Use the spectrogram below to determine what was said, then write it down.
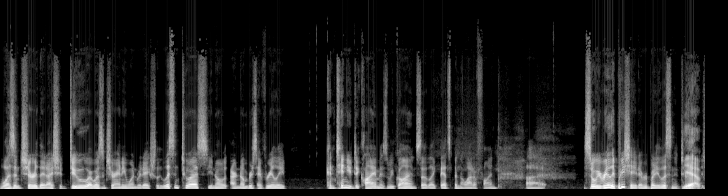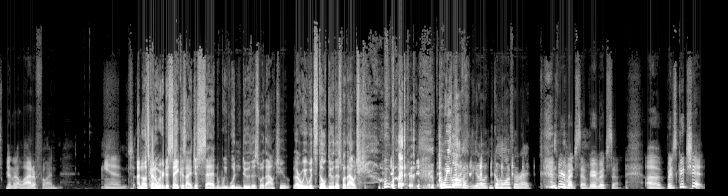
wasn't sure that I should do. I wasn't sure anyone would actually listen to us. You know, our numbers have really continued to climb as we've gone. So like that's been a lot of fun. Uh so we really appreciate everybody listening to Yeah. it. It's been a lot of fun. And I know it's kind of weird to say because I just said we wouldn't do this without you, or we would still do this without you. but, but we love it. You know, coming along for the ride. very much so very much so uh, but it's good shit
